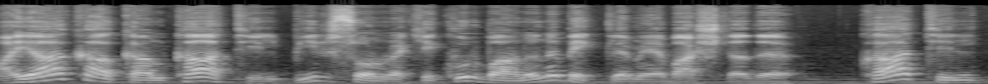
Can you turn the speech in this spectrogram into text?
Ayağa kalkan katil bir sonraki kurbanını beklemeye başladı. Katil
